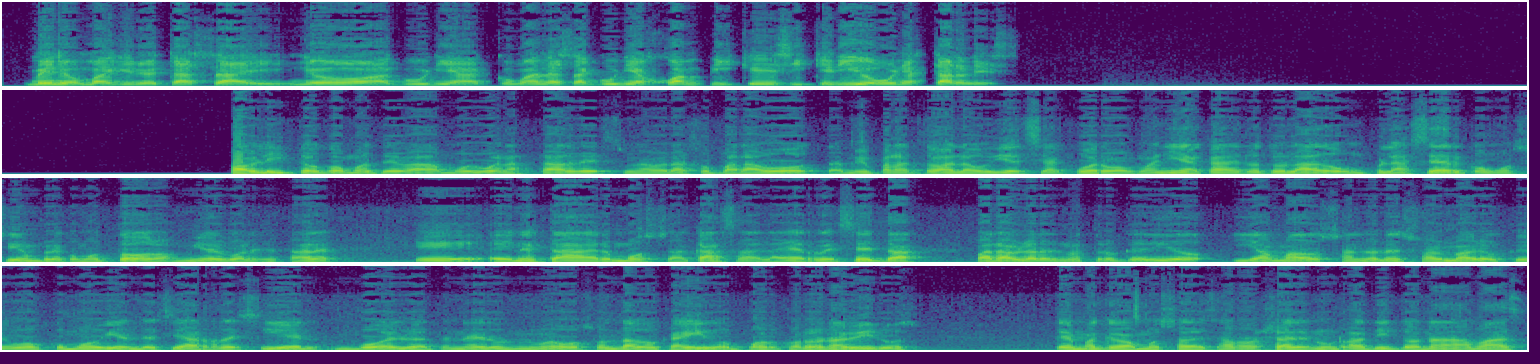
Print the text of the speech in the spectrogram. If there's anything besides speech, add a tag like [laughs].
Menos mal que no estás ahí, no, Acuña, ¿cómo andas Acuña? Juan Piqué, y querido, buenas tardes. Pablito, ¿cómo te va? Muy buenas tardes, un abrazo para vos, también para toda la audiencia Cuervo Maníaca del otro lado, un placer como siempre, como todos los miércoles, estar eh, en esta hermosa casa de la RZ para hablar de nuestro querido y amado San Lorenzo Almagro, que vos como bien decías recién, vuelve a tener un nuevo soldado caído por coronavirus, tema que vamos a desarrollar en un ratito nada más,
